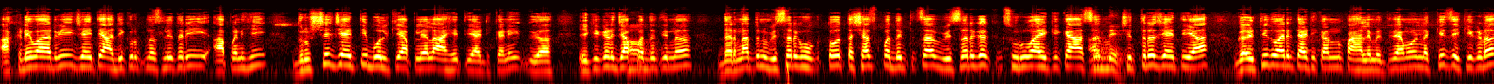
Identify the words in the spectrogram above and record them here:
आकडेवारी जी आहे ती अधिकृत नसली तरी आपण ही दृश्य जी आहे ती बोलकी आपल्याला आहेत या ठिकाणी एकीकडे ज्या हो. पद्धतीनं धरणातून विसर्ग होतो तशाच पद्धतीचा विसर्ग सुरू आहे की काय असं. चित्र जे आहे ते या गळतीद्वारे त्या ठिकाणून पाहायला मिळते. त्यामुळे नक्कीच एकीकडं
